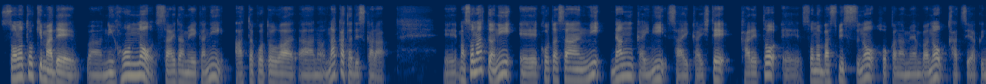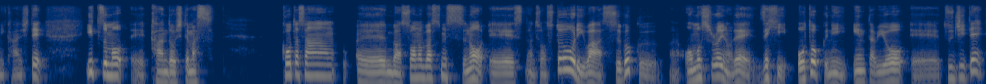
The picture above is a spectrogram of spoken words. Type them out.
その時まで日本のサイダーメーカーに会ったことはあのなかったですから、えーまあ、その後に、えー、コータさんに何回に再会して、彼と、えー、そのバスミスの他のメンバーの活躍に関して、いつも、えー、感動してます。コータさん、えーまあ、そのバスミスの,、えー、そのストーリーはすごくあの面白いので、ぜひお得にインタビューを、えー、通じて、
